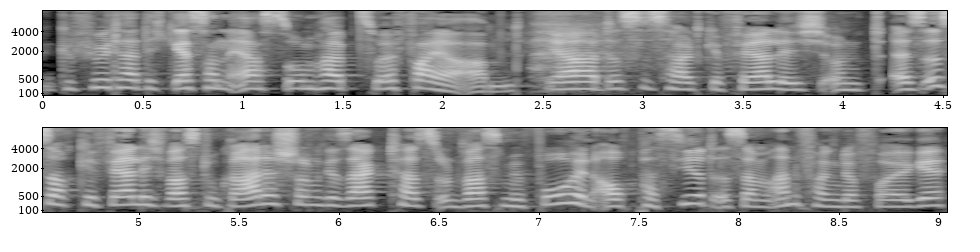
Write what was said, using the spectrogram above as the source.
gefühlt hatte ich gestern erst so um halb zwölf Feierabend. Ja, das ist halt gefährlich. Und es ist auch gefährlich, was du gerade schon gesagt hast und was mir vorhin auch passiert ist am Anfang der Folge.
